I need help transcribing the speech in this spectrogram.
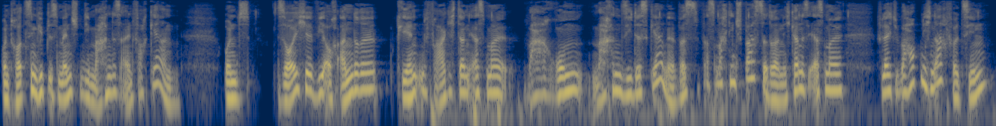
Und trotzdem gibt es Menschen, die machen das einfach gern. Und solche wie auch andere Klienten frage ich dann erstmal, warum machen sie das gerne? Was, was macht ihnen Spaß daran? Ich kann es erstmal vielleicht überhaupt nicht nachvollziehen.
